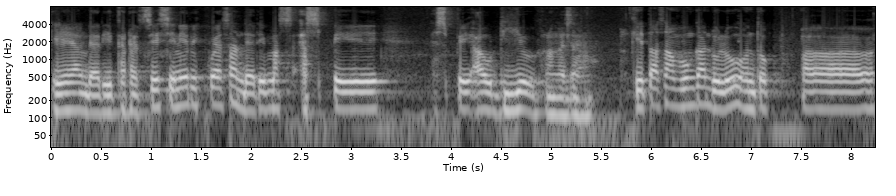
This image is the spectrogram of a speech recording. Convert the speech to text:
Dia yang dari Thernesis ini requestan dari Mas SP SP Audio kalau nggak salah. Kita sambungkan dulu untuk uh,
